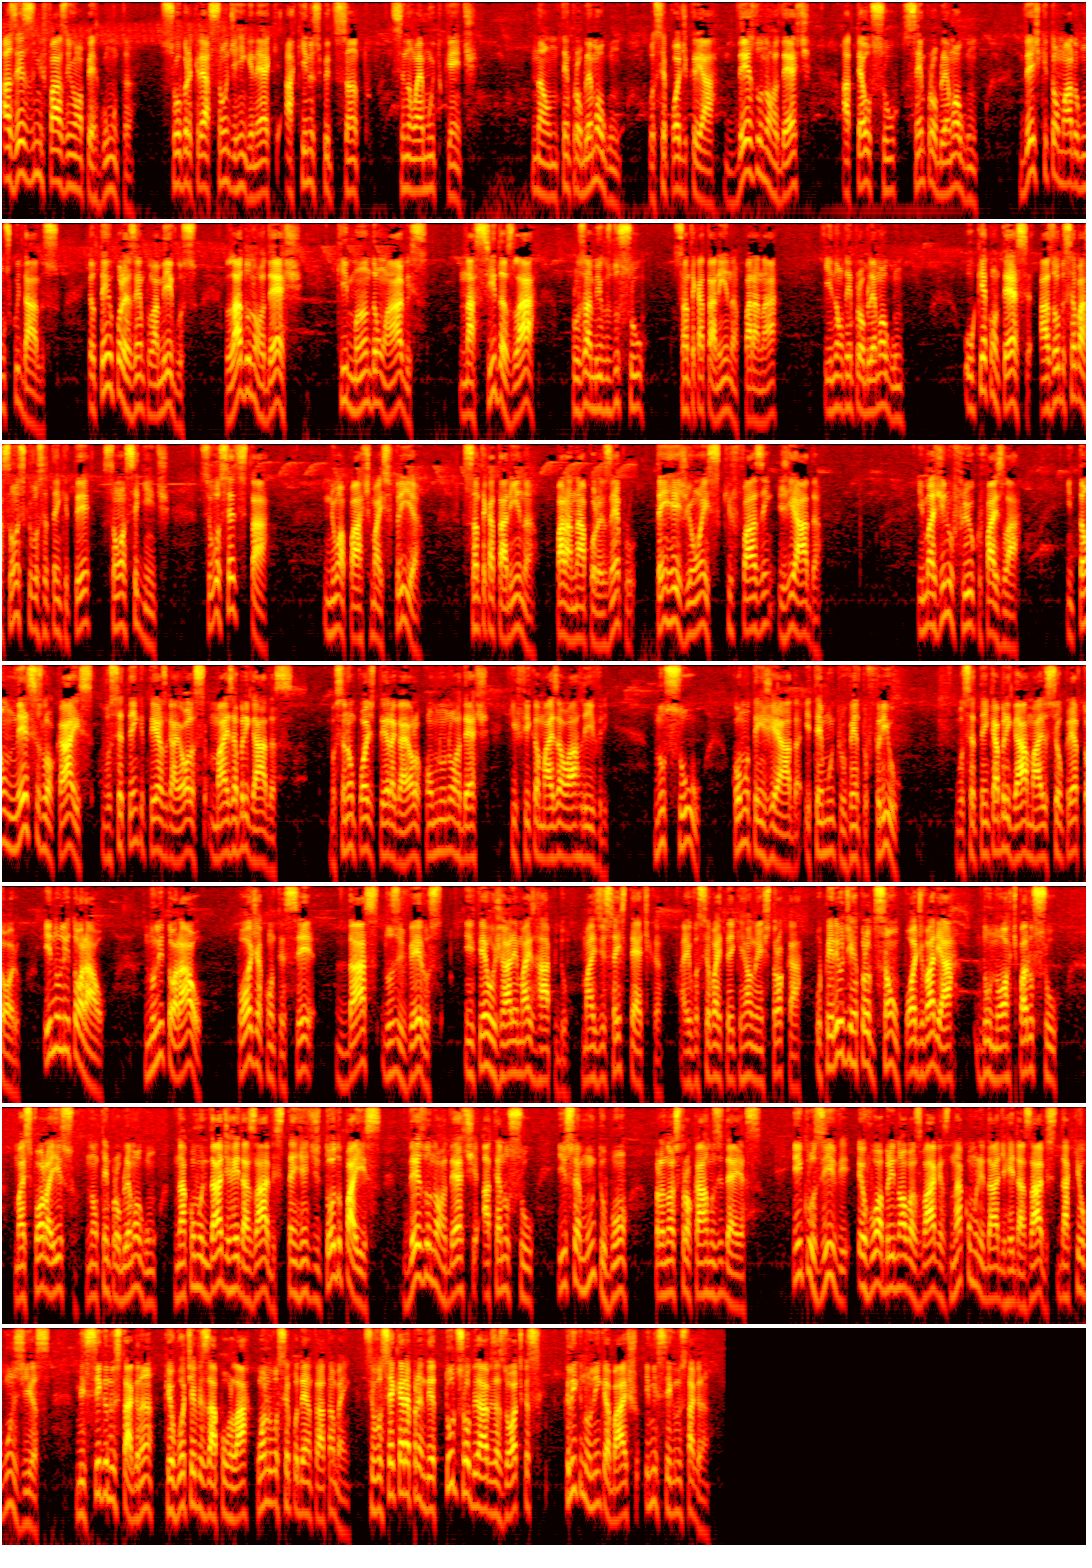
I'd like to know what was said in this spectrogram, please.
Às vezes me fazem uma pergunta sobre a criação de ringneck aqui no Espírito Santo, se não é muito quente. Não, não tem problema algum. Você pode criar desde o Nordeste até o Sul sem problema algum, desde que tomar alguns cuidados. Eu tenho, por exemplo, amigos lá do Nordeste que mandam aves nascidas lá para os amigos do Sul, Santa Catarina, Paraná, e não tem problema algum. O que acontece? As observações que você tem que ter são as seguintes se você está em uma parte mais fria, Santa Catarina, Paraná, por exemplo, tem regiões que fazem geada. Imagina o frio que faz lá. Então, nesses locais, você tem que ter as gaiolas mais abrigadas. Você não pode ter a gaiola como no Nordeste, que fica mais ao ar livre. No Sul, como tem geada e tem muito vento frio, você tem que abrigar mais o seu criatório. E no litoral? No litoral, pode acontecer das, dos viveiros enferrujarem mais rápido, mas isso é estética. Aí você vai ter que realmente trocar. O período de reprodução pode variar do norte para o sul, mas fora isso, não tem problema algum. Na comunidade Rei das Aves tem gente de todo o país, desde o nordeste até no sul. Isso é muito bom para nós trocarmos ideias. Inclusive, eu vou abrir novas vagas na comunidade Rei das Aves daqui a alguns dias. Me siga no Instagram que eu vou te avisar por lá quando você puder entrar também. Se você quer aprender tudo sobre aves exóticas, clique no link abaixo e me siga no Instagram.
